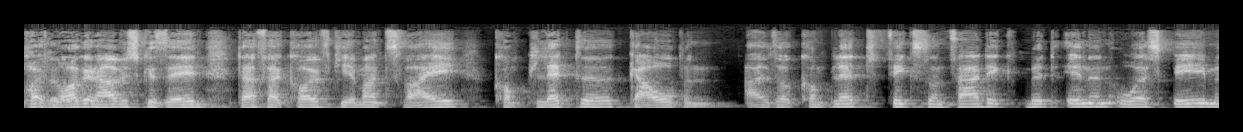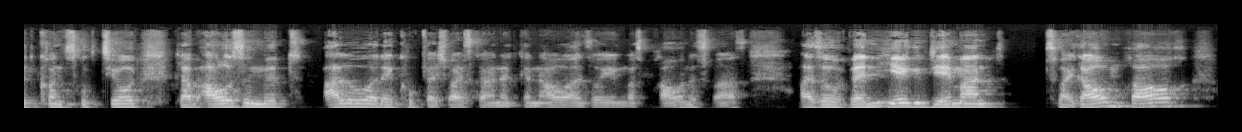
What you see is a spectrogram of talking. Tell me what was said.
Heute Morgen habe ich gesehen, da verkauft jemand zwei komplette Gauben. Also komplett fix und fertig mit innen OSB, mit Konstruktion. Ich glaube, außen mit Alu oder Kupfer, ich weiß gar nicht genau. Also irgendwas Braunes war es. Also wenn irgendjemand zwei Gauben braucht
